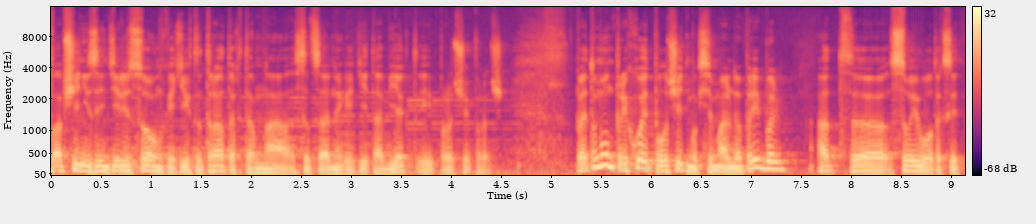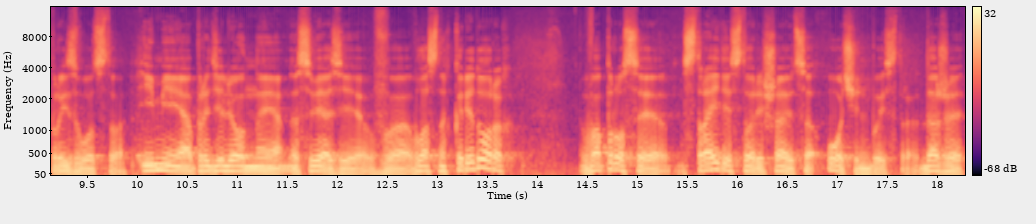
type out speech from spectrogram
вообще не заинтересован в каких-то тратах там, на социальные какие-то объекты и прочее, прочее. Поэтому он приходит получить максимальную прибыль от э, своего, так сказать, производства, имея определенные связи в властных коридорах, вопросы строительства решаются очень быстро, даже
